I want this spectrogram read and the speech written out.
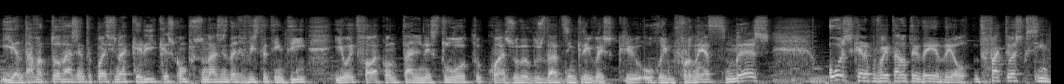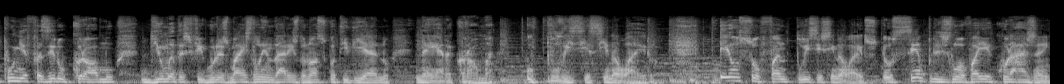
E andava toda a gente a colecionar caricas com personagens da revista Tintim e eu hei de falar com detalhe neste loto, com a ajuda dos dados incríveis que o Rui me fornece, mas hoje quero aproveitar outra ideia dele. De facto, eu acho que se impunha fazer o cromo de uma das figuras mais lendárias do nosso cotidiano na era croma, o polícia sinaleiro. Eu sou fã de polícias sinaleiros. Eu sempre lhes louvei a coragem.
